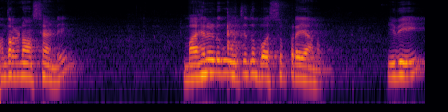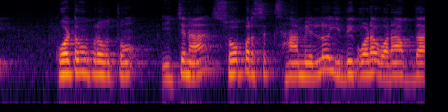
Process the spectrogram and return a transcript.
అందరికీ నమస్తే అండి. మహిళలకు ఉచిత బస్సు ప్రయాణం. ఇది కూటమి ప్రభుత్వం ఇచ్చిన సూపర్ సిక్స్ హామీల్లో ఇది కూడా one of the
